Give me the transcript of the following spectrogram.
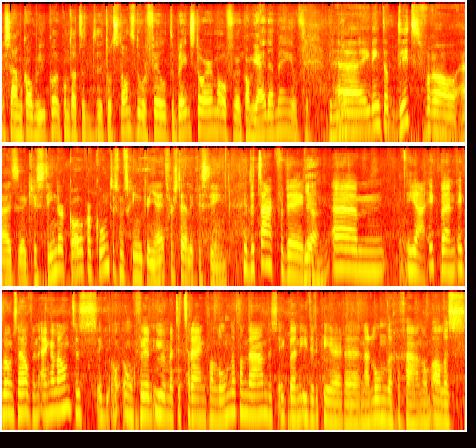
samenkomen, komt dat tot stand door veel te brainstormen? Of uh, kwam jij daarmee? Of, ik denk dat dit vooral uit Christine der Koker komt. Dus misschien kun jij het vertellen, Christine. De taakverdeling. Ja, um, ja ik, ben, ik woon zelf in Engeland. Dus ik, ongeveer een uur met de trein van Londen vandaan. Dus ik ben iedere keer naar Londen gegaan om alles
